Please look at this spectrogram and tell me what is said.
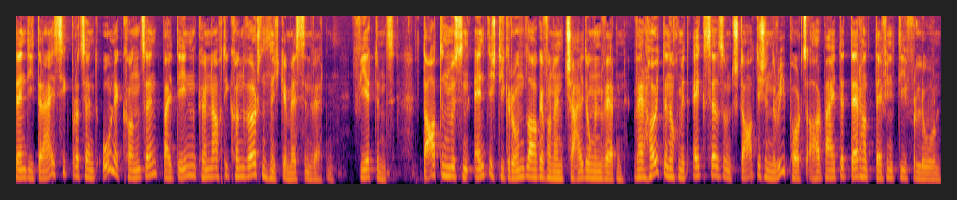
Denn die 30% ohne Consent, bei denen können auch die Conversions nicht gemessen werden. Viertens. Daten müssen endlich die Grundlage von Entscheidungen werden. Wer heute noch mit Excels und statischen Reports arbeitet, der hat definitiv verloren.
